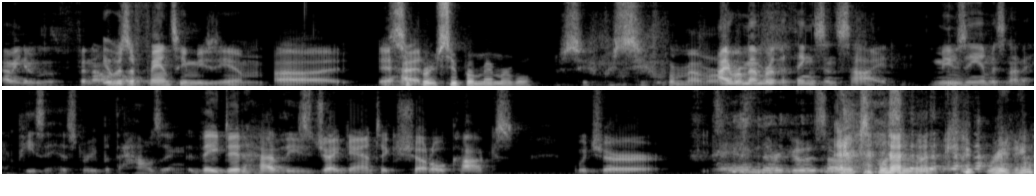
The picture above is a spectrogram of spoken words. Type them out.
I mean it was phenomenal. It was a fancy museum. Uh, it super had super memorable. super super memorable. I remember the things inside. The museum is not a piece of history, but the housing. they did have these gigantic shuttlecocks, which are And there goes our explicit rating.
